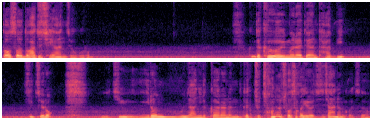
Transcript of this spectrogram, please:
떴어도 아주 제한적으로. 근데 그 의문에 대한 답이 실제로 지금 이런 부분이 아닐까라는 그러니까 전혀 조사가 이루어지지 않은 거죠.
